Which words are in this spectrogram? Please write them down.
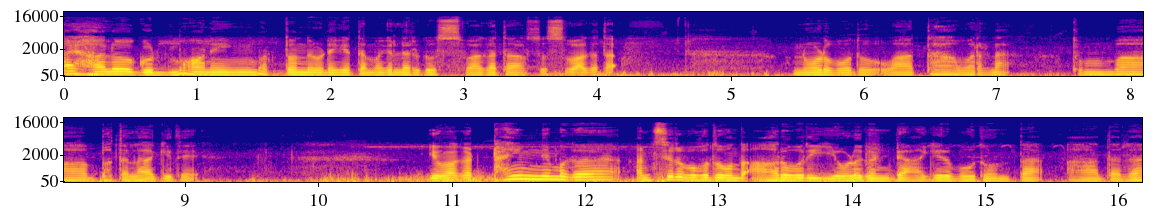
ಹಾಯ್ ಹಲೋ ಗುಡ್ ಮಾರ್ನಿಂಗ್ ಮತ್ತೊಂದು ವಿಡಿಯೋಗೆ ತಮಗೆಲ್ಲರಿಗೂ ಸ್ವಾಗತ, ಸುಸ್ವಾಗತ. ನೋಡ್ಬೋದು ವಾತಾವರಣ ತುಂಬ ಬದಲಾಗಿದೆ. ಇವಾಗ ಟೈಮ್ ನಿಮಗೆ ಅನಿಸಿರಬಹುದು ಒಂದು ಆರೂವರೆ ಏಳು ಗಂಟೆ ಆಗಿರ್ಬೋದು ಅಂತ, ಆದರೆ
